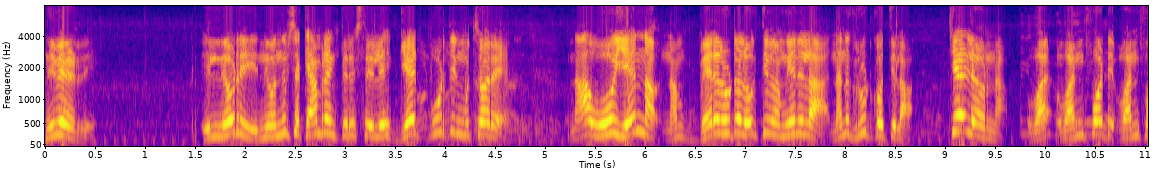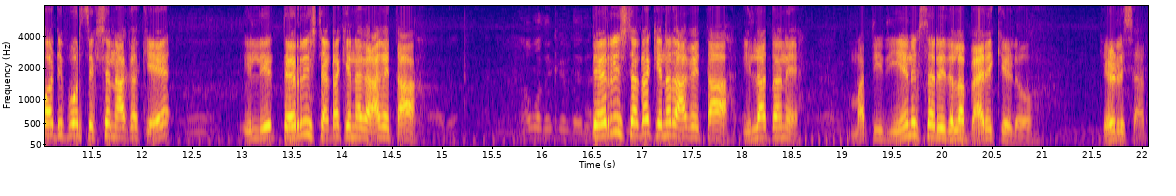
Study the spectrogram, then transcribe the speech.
ನೀವೇ ಹೇಳ್ರಿ. ಇಲ್ಲಿ ನೋಡ್ರಿ ನೀವು ಒಂದು ನಿಮಿಷ ಕ್ಯಾಮ್ರಾ ಹೆಂಗೆ ತಿರುಗಿಸ್ತೀರಿ ಇಲ್ಲಿ. ಗೇಟ್ ಪೂರ್ತಿ ಮುಚ್ಚೋರೆ. ನಾವು ಏನ್ ನಾವ್ ನಮ್ಗೆ ಬೇರೆ ರೂಟಲ್ಲಿ ಹೋಗ್ತೀವಿ ನಮ್ಗೇನಿಲ್ಲ. ನನಗೆ ರೂಟ್ ಗೊತ್ತಿಲ್ಲ. ಕೇಳಿ ಅವ್ರನ್ನ one forty one forty four section ಹಾಕಕ್ಕೆ ಇಲ್ಲಿ ಟೆರ್ರಿಸ್ಟ್ ಅಟ್ಯಾಕ್ ಏನಾಗ ಆಗೈತಾ? ಟೆರ್ರಿಸ್ಟ್ ಅಟ್ಯಾಕ್ ಏನಾರು ಆಗೈತಾ? ಇಲ್ಲ ತಾನೆ. ಮತ್ತೆ ಇದು ಏನಕ್ಕೆ ಸರ್ ಇದೆಲ್ಲ ಬ್ಯಾರಿಕೇಡು ಹೇಳ್ರಿ ಸರ್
